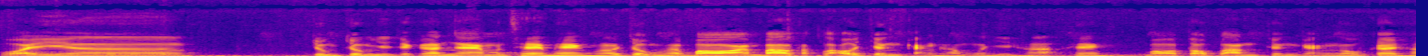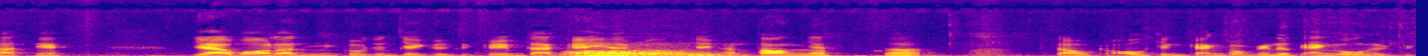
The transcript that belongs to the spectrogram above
quay uh, chung chung về cho cả nhà mình xem hen. Nói chung là bò em bao tặc lỗi chân cẳng không có gì hết hen. Bò tốt lành chân cẳng ok hết nha. Giao bò đến cô chú anh chị cứ kiểm tra kỹ rồi cô anh chị thanh toán nha. Đó đầu cổ chân cẳng còn cái nước ăn uống thì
